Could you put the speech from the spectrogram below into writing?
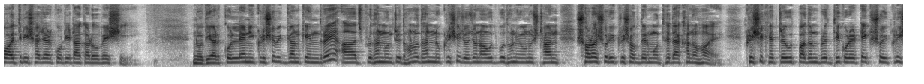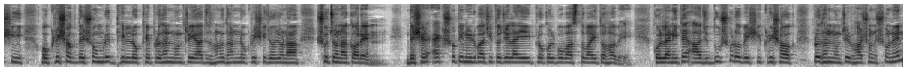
পঁয়ত্রিশ হাজার কোটি টাকারও বেশি। নদিয়ার কল্যাণী কৃষি বিজ্ঞান কেন্দ্রে আজ প্রধানমন্ত্রী ধনধান্য কৃষি যোজনা উদ্বোধনী অনুষ্ঠান সরাসরি কৃষকদের মধ্যে দেখানো হয়। কৃষিক্ষেত্রে উৎপাদন বৃদ্ধি করে টেকসই কৃষি ও কৃষকদের সমৃদ্ধির লক্ষ্যে প্রধানমন্ত্রী আজ ধনধান্য কৃষি যোজনা সূচনা করেন। দেশের একশোটি নির্বাচিত জেলায় এই প্রকল্প বাস্তবায়িত হবে। কল্যাণীতে আজ দুশোরও বেশি কৃষক প্রধানমন্ত্রীর ভাষণ শোনেন।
